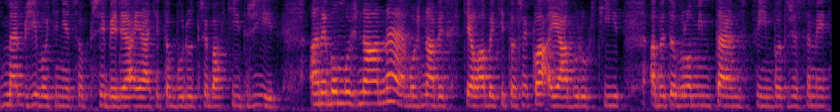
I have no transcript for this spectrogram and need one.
v mém životě něco přibyde a já ti to budu třeba chtít říct. A nebo možná ne, možná bys chtěla, aby ti to řekla a já budu chtít, aby to bylo mým tajemstvím, protože se mi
